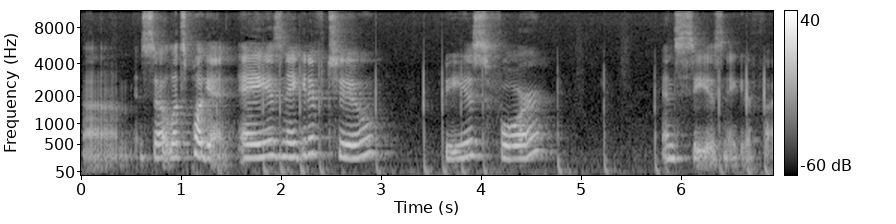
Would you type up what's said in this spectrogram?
Um, so let's plug in. A is negative 2, B is 4, and C is negative 5.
